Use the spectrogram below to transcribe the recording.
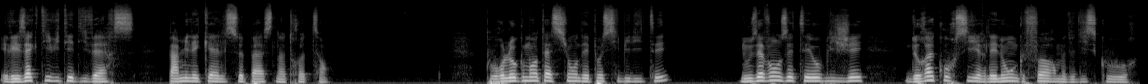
et les activités diverses parmi lesquelles se passe notre temps. Pour l'augmentation des possibilités, nous avons été obligés de raccourcir les longues formes de discours,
